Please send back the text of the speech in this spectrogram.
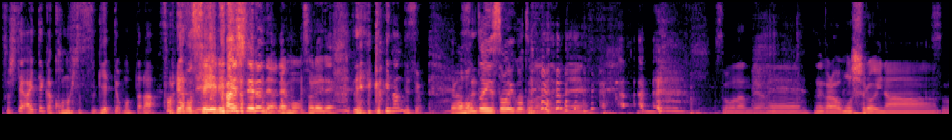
そして相手がこの人すげえって思ったらそれはもう成立ししてるんだよねもうそれで。正解なんですよ。でも本当にそういうことなんだよね。そうなんだよね。だから面白いな。ーそう、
